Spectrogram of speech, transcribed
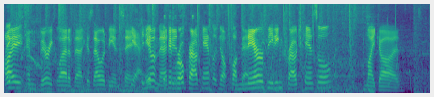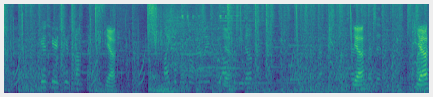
They- I am very glad of that because that would be insane. Yeah, Can you if, imagine if it broke crouch cancel? No, fuck that. Nair beating crouch cancel? My God. Here's, here's, here's what I'm thinking. Yeah. Michael beats Overlay. We Yeah. also beat up. Yeah. That's it. Yeah.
